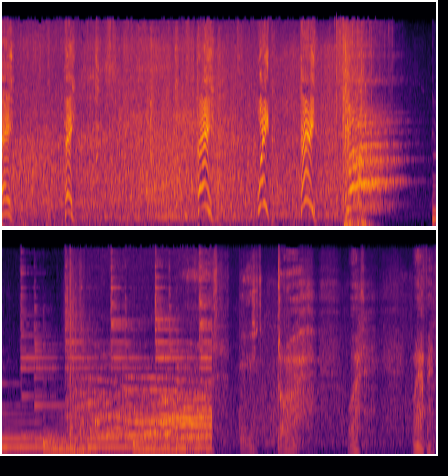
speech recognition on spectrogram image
Hey! Hey! Hey! Wait! Hey! Ah! What? What happened?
